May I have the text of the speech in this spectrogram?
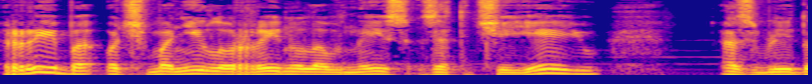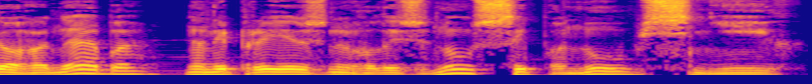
риба очманіло ринула вниз за течією, а з блідого неба на неприязну голизну сипонув сніг.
